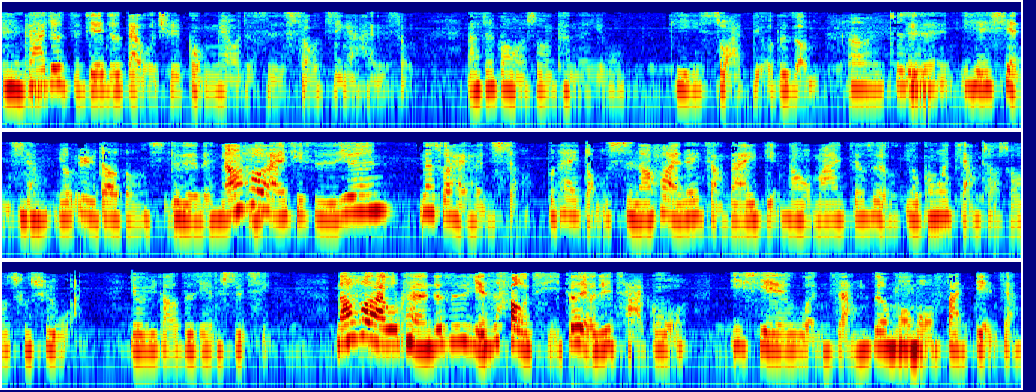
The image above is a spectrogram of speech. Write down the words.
嗯，可她就直接就带我去宫庙，就是收金啊还是什么，然后就跟我说可能有可以刷掉这种，嗯，就是对对一些现象，有遇到东西，对对对。然后后来其实因为那时候还很小，不太懂事，然后后来再长大一点，然后我妈就是有跟我讲小时候出去玩有遇到这件事情，然后后来我可能就是也是好奇，就有去查过。一些文章，就某某饭店这样，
